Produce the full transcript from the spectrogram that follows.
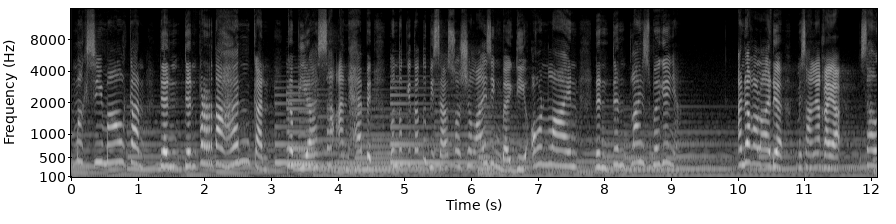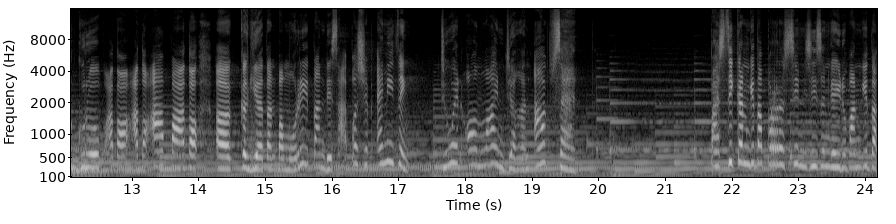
maksimalkan dan dan pertahankan kebiasaan habit untuk kita tuh bisa socializing baik di online dan dan lain sebagainya. Anda kalau ada misalnya kayak sel group atau atau apa atau uh, kegiatan pemuritan, discipleship, anything. Do it online, jangan absen. Pastikan kita peresin season kehidupan kita.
